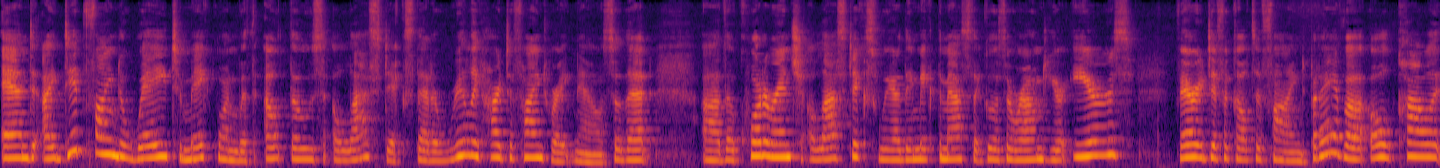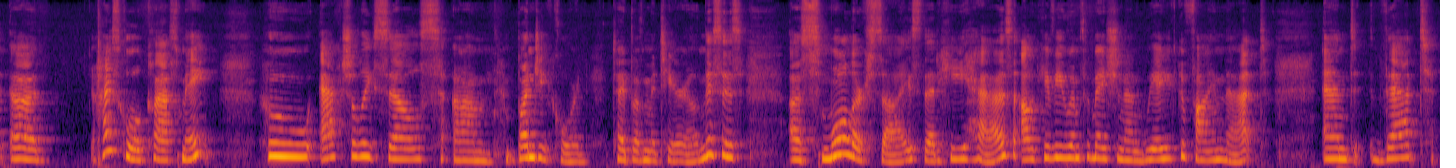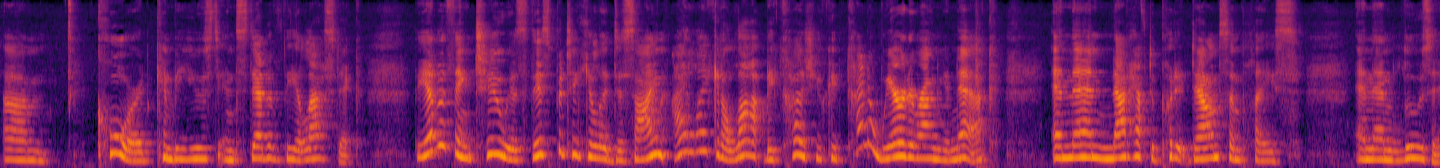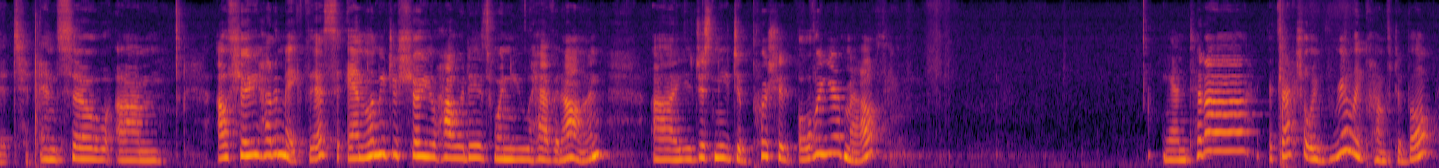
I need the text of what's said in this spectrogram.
And I did find a way to make one without those elastics that are really hard to find right now. So that uh, the quarter inch elastics where they make the mask that goes around your ears, very difficult to find. But I have an old college, uh, high school classmate who actually sells um, bungee cord type of material. And this is a smaller size that he has. I'll give you information on where you can find that. And that um, cord can be used instead of the elastic. The other thing too is this particular design, I like it a lot because you could kind of wear it around your neck and then not have to put it down someplace and then lose it. And so um, I'll show you how to make this and let me just show you how it is when you have it on. Uh, you just need to push it over your mouth and ta-da! It's actually really comfortable.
